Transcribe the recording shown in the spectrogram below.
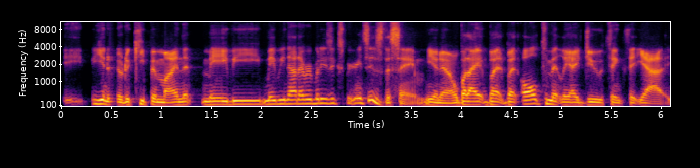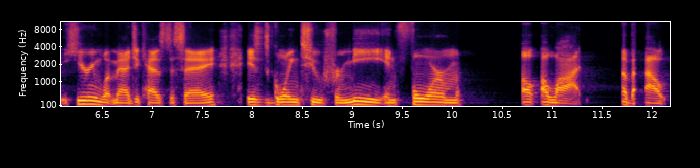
you know to keep in mind that maybe maybe not everybody's experience is the same you know but i but but ultimately i do think that yeah hearing what magic has to say is going to for me inform a, a lot about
